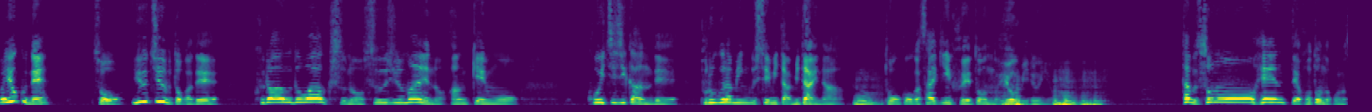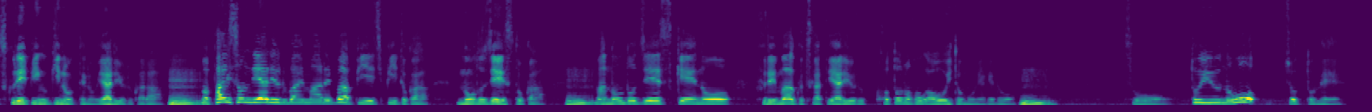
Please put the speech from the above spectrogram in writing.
まあ、よくね、そう、YouTube とかで、クラウドワークスの数十万円の案件を小1時間でプログラミングしてみたみたいなうん。投稿が最近増えとんのよう 見るんよう。ん。多分その辺ってほとんどこのスクレーピング機能っていうのをやりよるから、うん。まあ、Python でやりよる場合もあれば PHP とか Node.js とか、うん。まあ、Node.js 系のフレームワーク使ってやりよることの方が多いと思うんやけど、うん。そう。というのをちょっとね、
